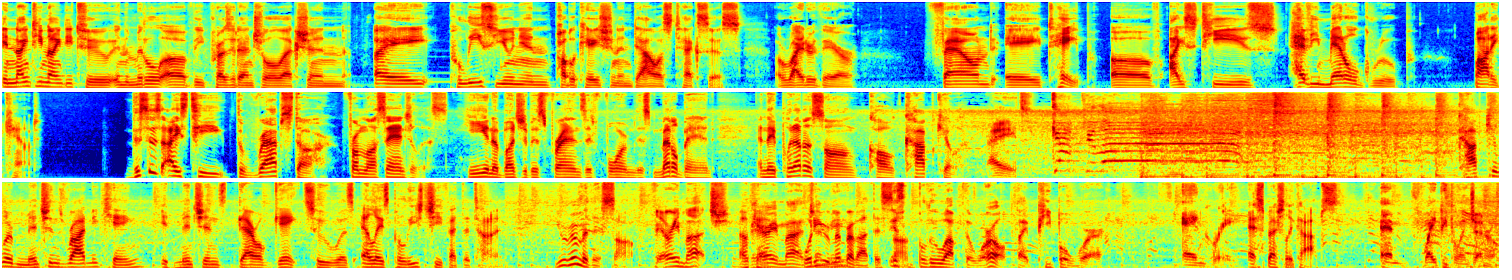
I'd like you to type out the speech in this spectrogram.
In 1992, in the middle of the presidential election, a police union publication in Dallas, Texas, a writer there, found a tape of Ice T's heavy metal group, Body Count. This is Ice T, the rap star from Los Angeles. He and a bunch of his friends had formed this metal band, and they put out a song called Cop Killer. Right. Cop Killer mentions Rodney King. It mentions Daryl Gates, who was LA's police chief at the time. You remember this song? Very much. Okay. Very much. What do you I remember mean, about this song? This blew up the world. Like people were angry, especially cops and white people in general.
